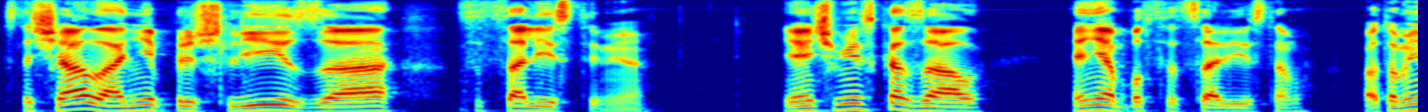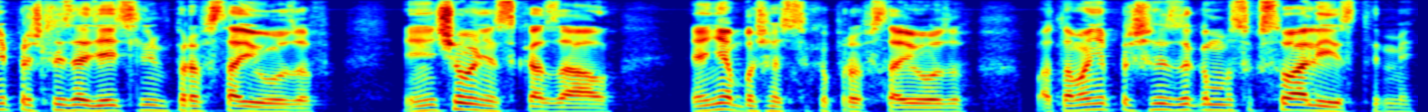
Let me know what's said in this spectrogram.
Сначала они пришли за социалистами. Я ничего не сказал. Я не был социалистом. Потом они пришли за деятелями профсоюзов. Я ничего не сказал. Я не был участником профсоюзов. Потом они пришли за гомосексуалистами.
